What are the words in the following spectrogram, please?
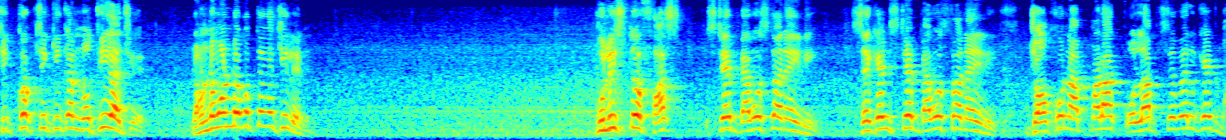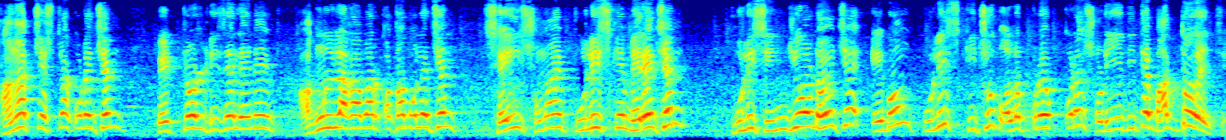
শিক্ষক, শিক্ষিকার নথি আছে। দণ্ডমণ্ড করতে গেছিলেন। পুলিশ তো ফার্স্ট স্টেপ ব্যবস্থা নেয়নি সেকেন্ড স্টেপ ব্যবস্থা নেয়নি। যখন আপনারা কোলাপসেবল গেট ভাঙার চেষ্টা করেছেন পেট্রোল ডিজেল এনে আগুন লাগাবার কথা বলেছেন, সেই সময় পুলিশকে মেরেছেন, পুলিশ ইনজিওর্ড হয়েছে এবং পুলিশ কিছু বলপ্রয়োগ করে সরিয়ে দিতে বাধ্য হয়েছে।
